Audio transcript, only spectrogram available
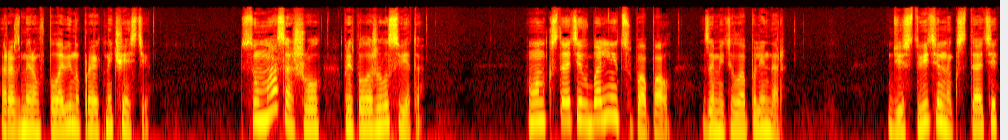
размером в половину проектной части — «С ума сошел», — предположила Света. «Он, кстати, в больницу попал», — заметила Аполлинар. «Действительно, кстати»,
